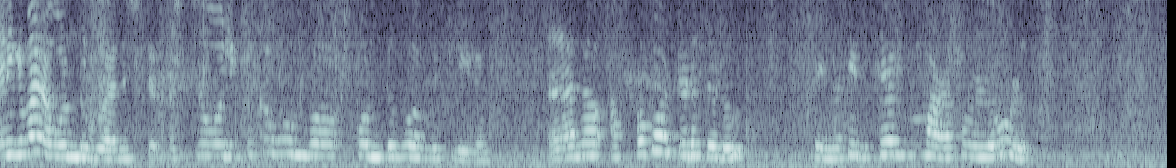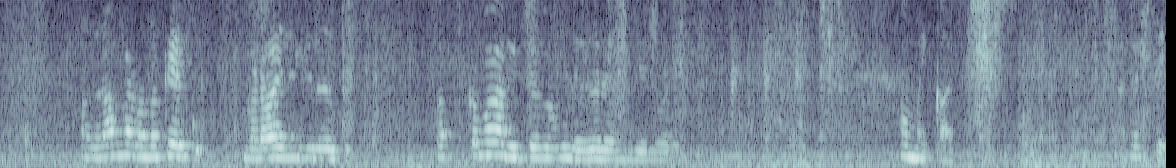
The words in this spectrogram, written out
എനിക്ക് മഴ കൊണ്ടുപോകാൻ ഇഷ്ടം. പക്ഷെ ജോലിക്കൊക്കെ പോകുമ്പോൾ കൊണ്ടുപോകാൻ പറ്റില്ലല്ലോ. അത് കാരണം കോട്ടെടുത്തിടും പിന്നെ തിരിച്ച് മഴ ഫുള്ള് കൊള്ളും അങ്ങനെ അമ്മടന്ന് കേൾക്കും. അമ്മടെ വലിയ കേൾക്കും. ഒക്കെ മാറിയിട്ട് പുള്ളിയെ കറിയാൻ മതി എന്ന് പറയും. ഓ മൈ ഗാഡ് അതെ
